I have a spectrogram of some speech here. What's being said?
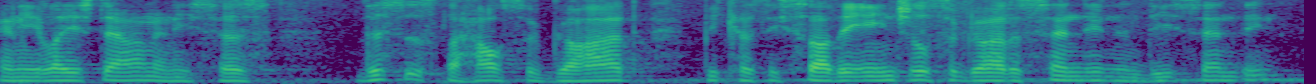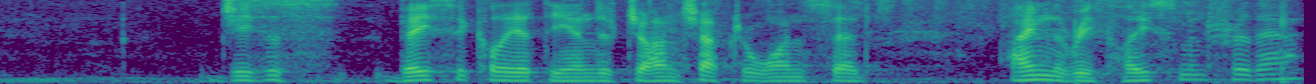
And he lays down and he says, This is the house of God because he saw the angels of God ascending and descending. Jesus basically at the end of John chapter 1 said, I'm the replacement for that.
